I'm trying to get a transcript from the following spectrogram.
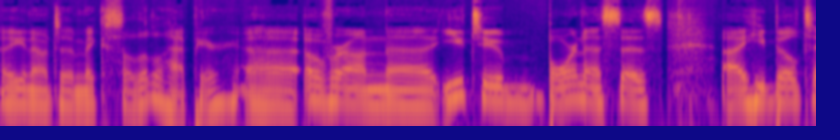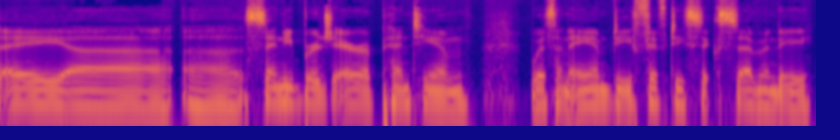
uh, you know, to make us a little happier. Uh, over on uh, YouTube, Borna says uh, he built a uh, uh, Sandy Bridge era Pentium with an AMD 5670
